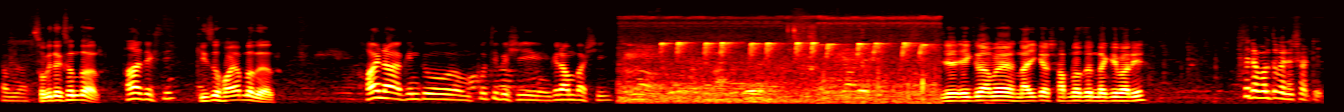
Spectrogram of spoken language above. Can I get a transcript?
শাবনাস ছবি দেখছেন তার? হ্যাঁ দেখছি। কিছু হয় আপনাদের? হয় না কিন্তু প্রতিবেশী গ্রামবাসী। যে এই গ্রামে নায়িকা শাবনাজের নাকি বাড়ি? সেটা বলতে পারি সঠিক।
